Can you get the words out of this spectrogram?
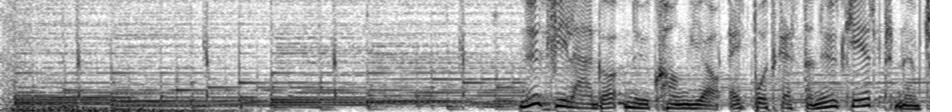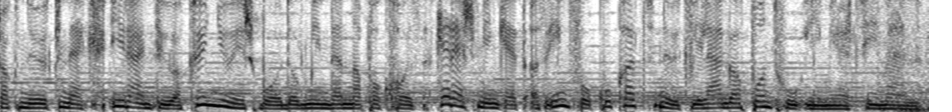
Nők világa, nők hangja. Egy podcast a nőkért, nem csak nőknek. Iránytű a könnyű és boldog mindennapokhoz. Keres minket az infokukat nőkvilága.hu e-mail címen.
